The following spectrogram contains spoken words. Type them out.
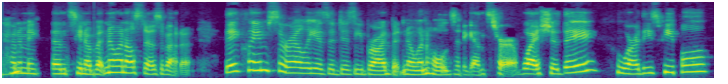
kind of mm-hmm. make sense, you know, but no one else knows about it. They claim Sorelli is a dizzy broad, but no one holds it against her. Why should they? Who are these people?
